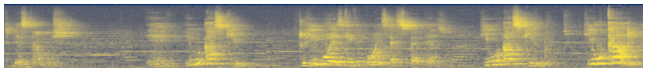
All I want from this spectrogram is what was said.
to be established. Yeah, he will ask you. To him, more is given, more is expected. He will ask you. He will come.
